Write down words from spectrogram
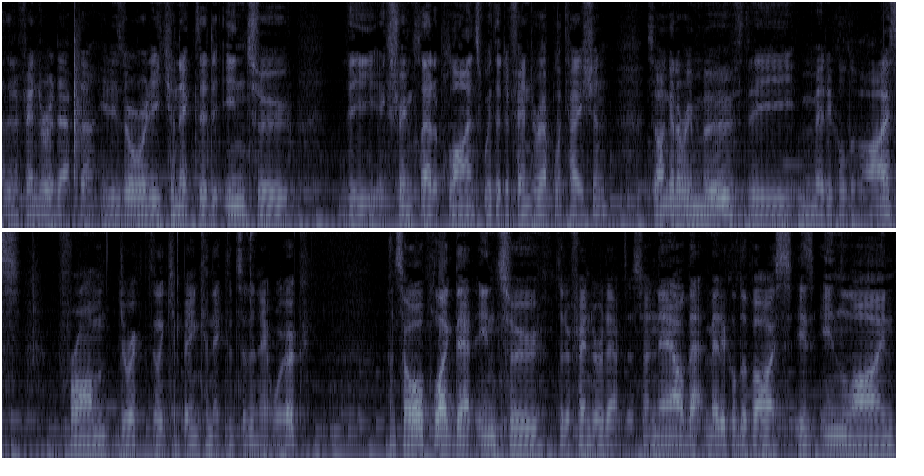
the Defender adapter. It is already connected into the Extreme Cloud appliance with a Defender application. So I'm going to remove the medical device from directly being connected to the network. And so I'll plug that into the Defender adapter. So now that medical device is in line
